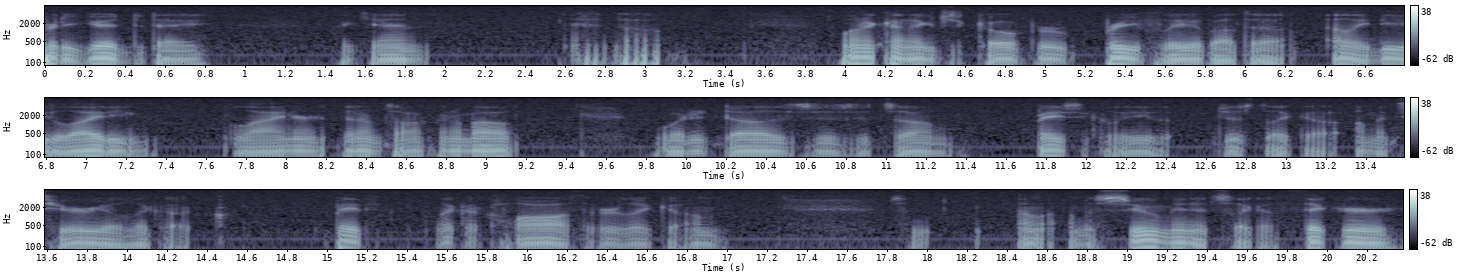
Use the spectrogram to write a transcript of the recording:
pretty good today again. And I want to kind of just go over briefly about the LED lighting liner that I'm talking about. What it does is it's um basically just like a, a material, like a like a cloth or like um I'm, assuming it's like a thicker,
